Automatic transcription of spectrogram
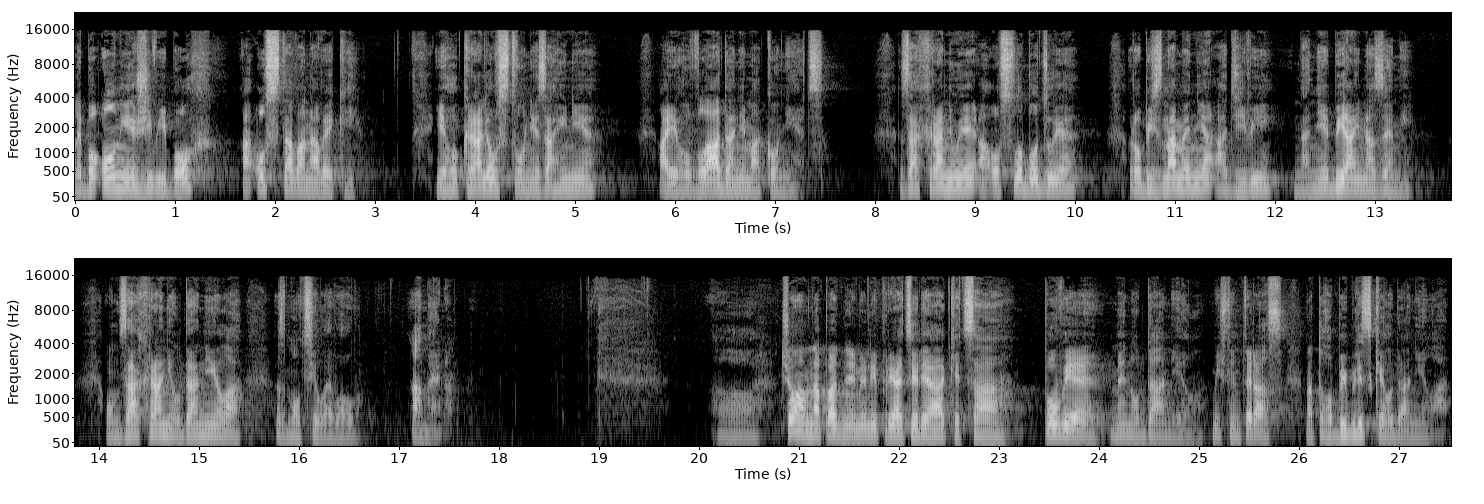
Lebo On je živý Boh a ostáva na veky. Jeho kráľovstvo nezahynie a jeho vláda nemá koniec. Zachraňuje a oslobodzuje, robí znamenia a divy na nebi aj na zemi – on zachránil Daniela z moci levov. Amen. Čo vám napadne, milí priatelia, keď sa povie meno Daniel? Myslím teraz na toho biblického Daniela.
